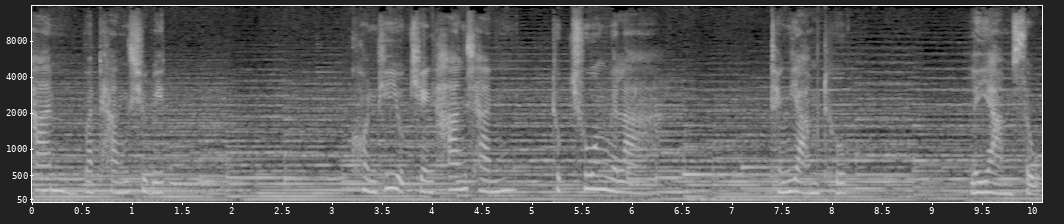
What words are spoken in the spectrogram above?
ท่านมาทั้งชีวิต คนที่อยู่เคียงข้างฉันทุกช่วงเวลา ทั้งยามทุกข์และยามสุข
